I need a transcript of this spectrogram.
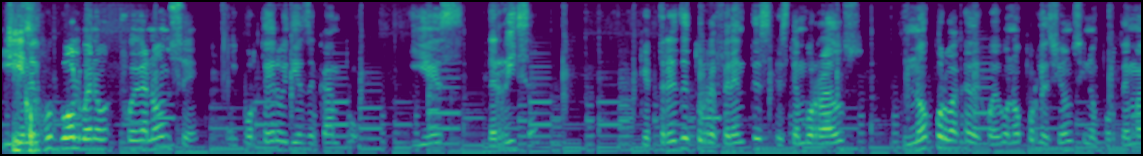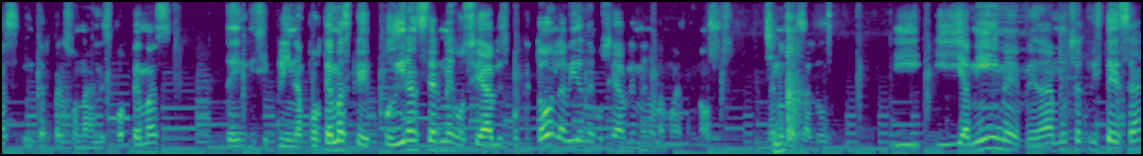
Y en el fútbol, bueno, juegan 11, el portero y 10 de campo. Y es de risa que tres de tus referentes estén borrados, no por baja de juego, no por lesión, sino por temas interpersonales, por temas de indisciplina, por temas que pudieran ser negociables, porque todo en la vida es negociable, menos la muerte, ¿no? Menos la salud. Y, y a mí me, me da mucha tristeza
